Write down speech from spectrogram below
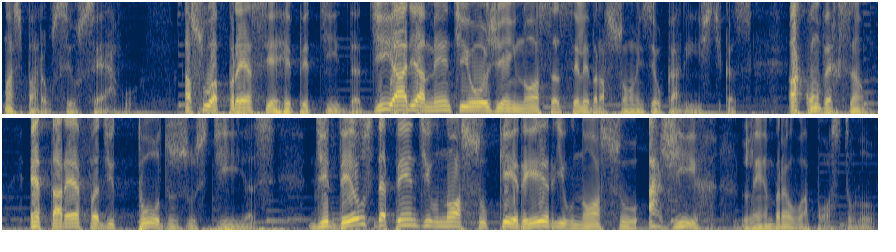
mas para o seu servo. A sua prece é repetida diariamente hoje em nossas celebrações eucarísticas. A conversão é tarefa de todos os dias. De Deus depende o nosso querer e o nosso agir, lembra o apóstolo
